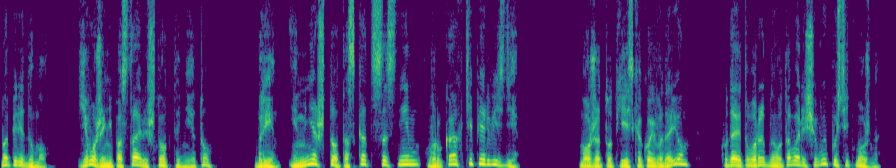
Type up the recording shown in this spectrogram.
но передумал. Его же не поставишь, ног-то нету. Блин, и мне что, таскаться с ним в руках теперь везде? Может, тут есть какой водоем, куда этого рыбного товарища выпустить можно?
